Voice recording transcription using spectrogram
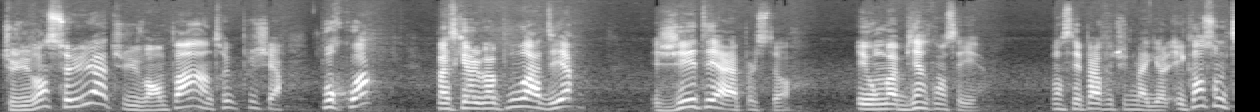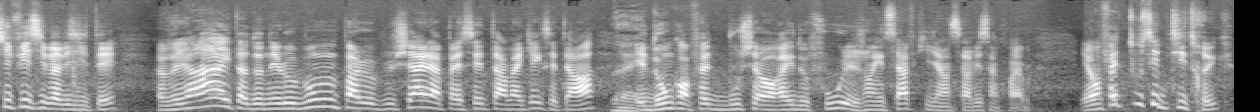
tu lui vends celui-là. Tu lui vends pas un truc plus cher. Pourquoi? Parce qu'elle va pouvoir dire j'ai été à l'Apple Store et on m'a bien conseillé. On s'est pas foutu de ma gueule. Et quand son petit-fils il va visiter, elle va dire ah il t'a donné le bon, pas le plus cher, il a pas essayé de t'arnaquer, etc. Ouais. Et donc en fait bouche à oreille de fou, les gens ils savent qu'il y a un service incroyable. Et en fait tous ces petits trucs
